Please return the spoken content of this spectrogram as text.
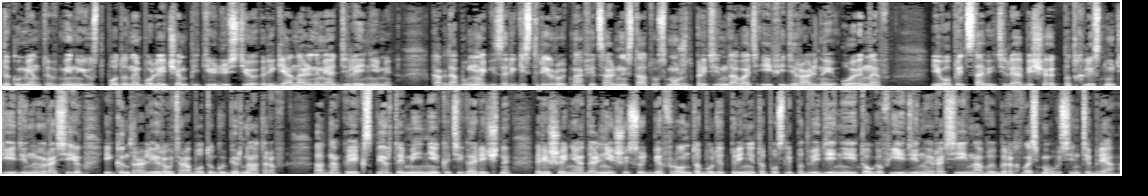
Документы в Минюст поданы более чем 50 региональными отделениями. Когда бумаги зарегистрируют, на официальный статус может претендовать и федеральный ОНФ. Его представители обещают подхлестнуть Единую Россию и контролировать работу губернаторов. Однако эксперты менее категоричны. Решение о дальнейшей судьбе фронта будет принято после подведения итогов Единой России на выборах 8 сентября.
